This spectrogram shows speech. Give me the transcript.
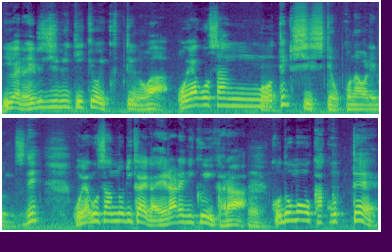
いわゆる LGBT 教育っていうのは、親御さんを敵視して行われるんですね。親御さんの理解が得られにくいから、子供を囲って、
